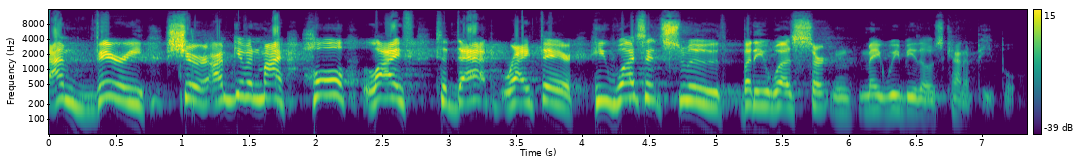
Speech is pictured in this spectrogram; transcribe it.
I'm very sure. I'm giving my whole life to that right there. He wasn't smooth, but he was certain. May we be those kind of people.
